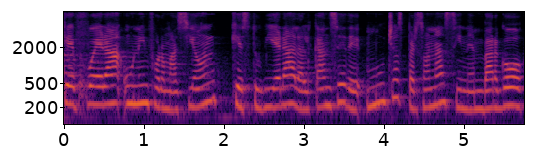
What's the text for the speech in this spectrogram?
que fuera una información que estuviera al alcance de muchas personas, sin embargo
